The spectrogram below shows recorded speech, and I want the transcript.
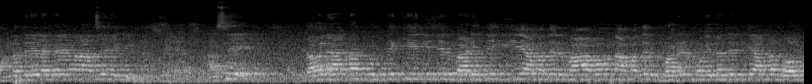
আপনাদের এলাকায় আছে নাকি? আছে। তাহলে আমরা প্রত্যেককে নিজের বাড়িতে গিয়ে আমাদের মা বোন, আমাদের ঘরের মহিলাদেরকে আমরা বলব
